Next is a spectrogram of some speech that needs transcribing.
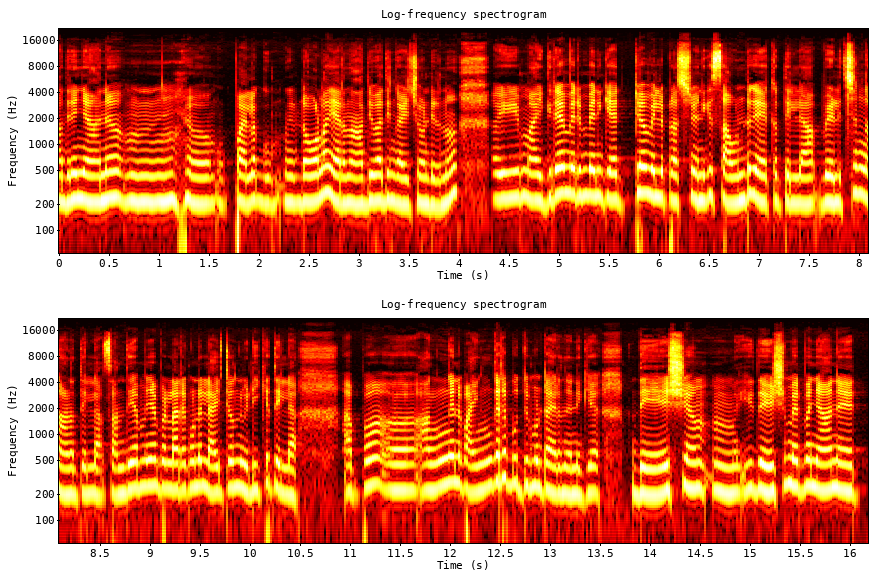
അതിന് ഞാൻ പല ഡോളയായിരുന്നു ആദ്യം ആദ്യം കഴിച്ചുകൊണ്ടിരുന്നു. ഈ മൈഗ്രെയിൻ വരുമ്പോൾ എനിക്ക് ഏറ്റവും വലിയ പ്രശ്നം എനിക്ക് സൗണ്ട് കേൾക്കത്തില്ല വെളിച്ചം കാണത്തില്ല. സന്ധ്യയാകുമ്പോൾ ഞാൻ പിള്ളേരെ കൊണ്ട് ലൈറ്റൊന്നും ഇടിക്കത്തില്ല. അപ്പോൾ അങ്ങനെ ഭയങ്കര ബുദ്ധിമുട്ടായിരുന്നു എനിക്ക്. ദേഷ്യം ഈ ദേഷ്യം വരുമ്പോൾ ഞാൻ ഏറ്റവും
